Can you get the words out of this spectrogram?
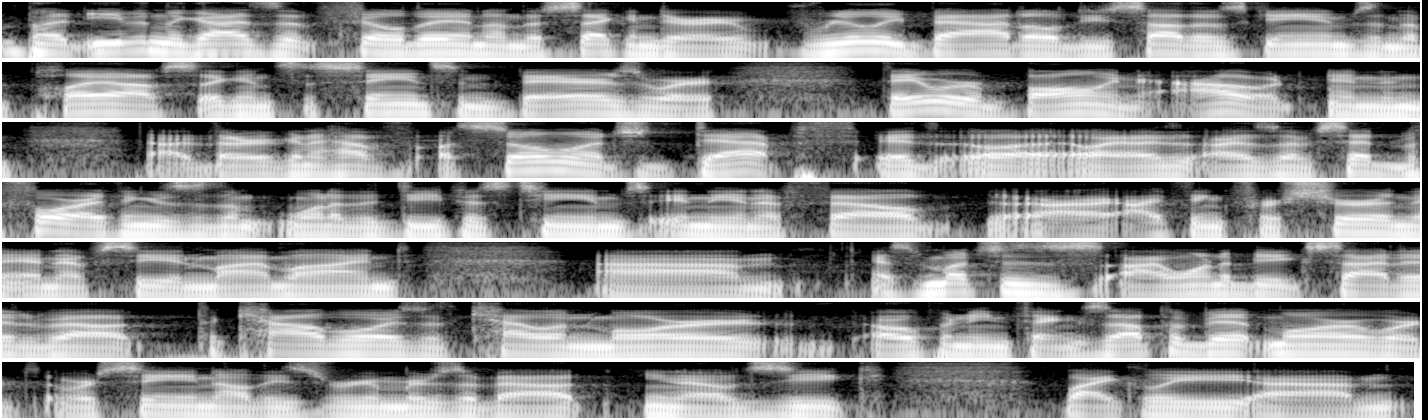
but even the guys that filled in on the secondary really battled. You saw those games in the playoffs against the Saints and Bears where they were balling out, and uh, they're going to have so much depth. It, uh, as, as, I've said before, I think this is the, one of the deepest teams in the NFL. I, I, think for sure in the NFC in my mind. Um, as much as I want to be excited about the Cowboys with Kellen Moore opening things up a bit more, we're, we're seeing all these rumors about you know Zeke likely um,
